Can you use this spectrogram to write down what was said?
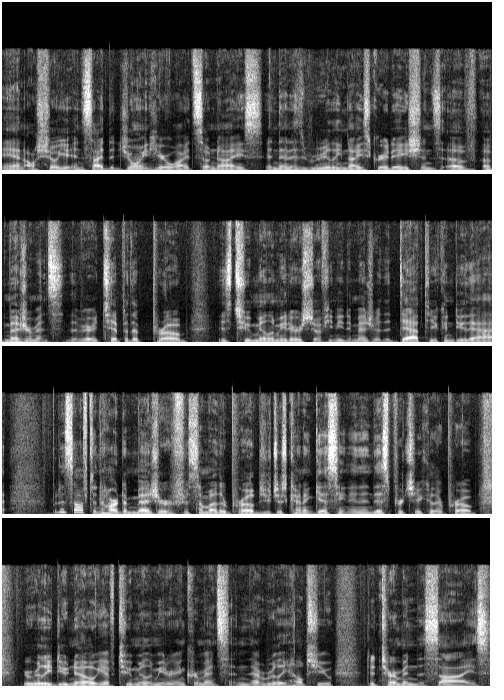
and I'll show you inside the joint here why it's so nice and that has really nice gradations of, of measurements. The very tip of the probe is two millimeters, so if you need to measure the depth, you can do that. But it's often hard to measure for some other probes, you're just kind of guessing. And in this particular probe, you really do know you have two millimeter increments, and that really helps you determine the size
